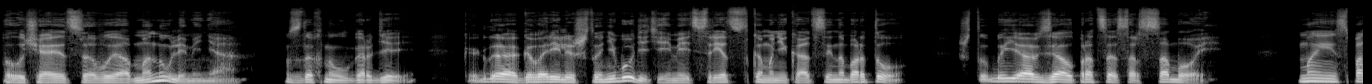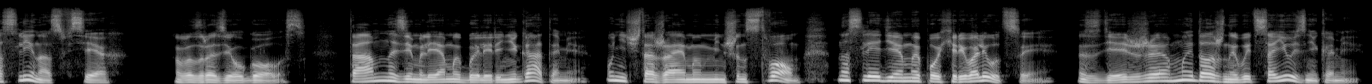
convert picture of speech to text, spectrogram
Получается, вы обманули меня, вздохнул Гордей, когда говорили, что не будете иметь средств коммуникации на борту, чтобы я взял процессор с собой. Мы спасли нас всех, возразил голос. Там, на земле, мы были ренегатами, уничтожаемым меньшинством, наследием эпохи революции. Здесь же мы должны быть союзниками.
